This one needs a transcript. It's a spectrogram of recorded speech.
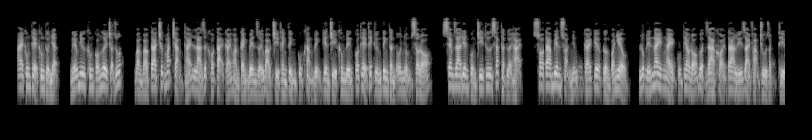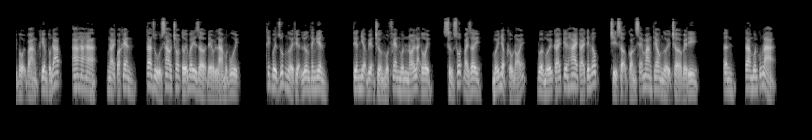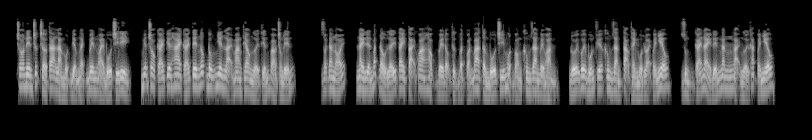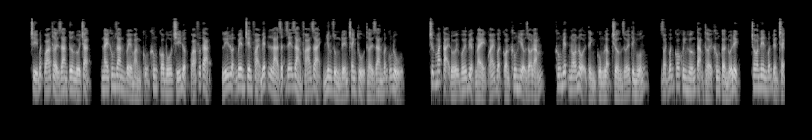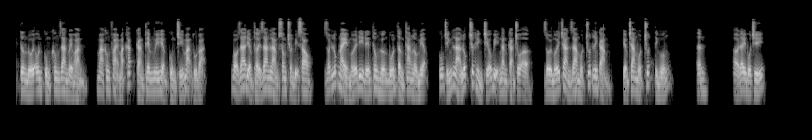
Ai không thể không thừa nhận, nếu như không có ngươi trợ giúp bằng vào ta trước mắt trạng thái là rất khó tại cái hoàn cảnh bên dưới bảo trì thanh tỉnh cũng khẳng định kiên trì không đến có thể thích ứng tinh thần ô nhuộm sau đó. Xem ra điên cuồng chi thư xác thật lợi hại, so ta biên soạn những cái kia cường quá nhiều, lúc đến nay ngày cũng theo đó vượt ra khỏi ta lý giải phạm trù giật thì vội vàng khiêm tốn đáp, a ha ha, ngài quá khen, ta dù sao cho tới bây giờ đều là một vui. Thích với giúp người thiện lương thanh niên. Tiên nhiệm viện trưởng một phen muốn nói lại thôi, sửng sốt vài giây, mới nhập khẩu nói, vừa mới cái kia hai cái tên ốc, chỉ sợ còn sẽ mang theo người trở về đi. Ân, ta muốn cũng là cho nên trước chờ ta làm một điểm ngạch bên ngoài bố trí đi, miễn cho cái kia hai cái tên ngốc đông nhiên lại mang theo người tiến vào trong đến. Giọt đang nói, này liền bắt đầu lấy tay tại khoa học về động thực vật quán ba tầng bố trí một vòng không gian về hoàn, đối với bốn phía không gian tạo thành một loại quái nhiễu, dùng cái này đến ngăn ngại người khác quái nhiễu. Chỉ bất quá thời gian tương đối chặt, này không gian về hoàn cũng không có bố trí được quá phức tạp, lý luận bên trên phải biết là rất dễ dàng phá giải, nhưng dùng đến tranh thủ thời gian vẫn cũng đủ. Trước mắt tại đối với việc này quái vật còn không hiểu rõ lắm, không biết nó nội tình cùng lập trường dưới tình huống giọt vẫn có khuynh hướng tạm thời không cần đối địch, cho nên vẫn tuyển trạch tương đối ôn cùng không gian về hoàn, mà không phải mặt khác càng thêm nguy hiểm cùng trí mạng thủ đoạn. Bỏ ra điểm thời gian làm xong chuẩn bị sau giọt lúc này mới đi đến thông hướng bốn tầng thang lầu miệng, cũng chính là lúc trước hình chiếu bị ngăn cản chỗ ở, rồi mới tràn ra một chút linh cảm, kiểm tra một chút tình huống. Ân, ở đây bố trí.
